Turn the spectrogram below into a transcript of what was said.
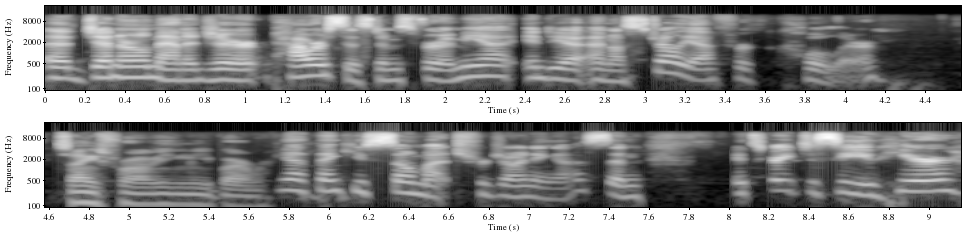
uh, General Manager, Power Systems for EMEA, India, and Australia for Kohler. Thanks for having me, Barbara. Yeah, thank you so much for joining us. And it's great to see you here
